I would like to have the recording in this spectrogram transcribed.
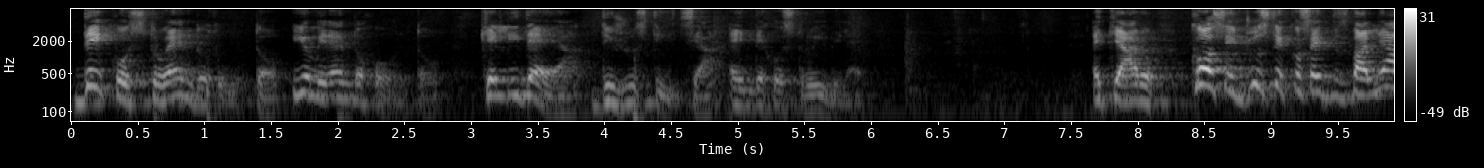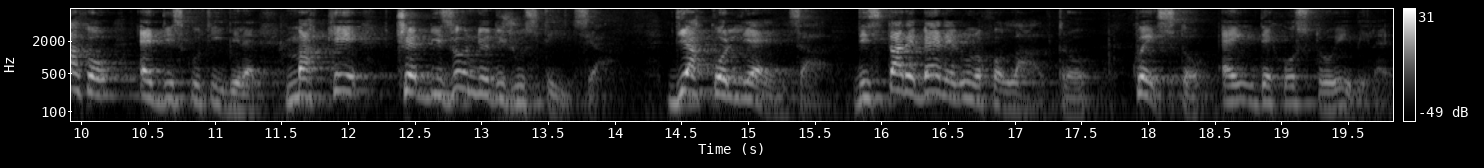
decostruendo tutto, io mi rendo conto che l'idea di giustizia è indecostruibile. È chiaro, cosa è giusto e cosa è sbagliato è discutibile, ma che c'è bisogno di giustizia, di accoglienza, di stare bene l'uno con l'altro, questo è indecostruibile.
